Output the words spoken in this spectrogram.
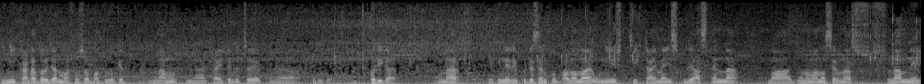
তিনি কাঁটা দরজার মহাশাসক ভদ্রলোকের নাম টাইটেল হচ্ছে অধিকার ওনার এখানে রেপুটেশন খুব ভালো নয়। উনি ঠিক টাইমে স্কুলে আসতেন না বা জনমানসে ওনার সুনাম নেই।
